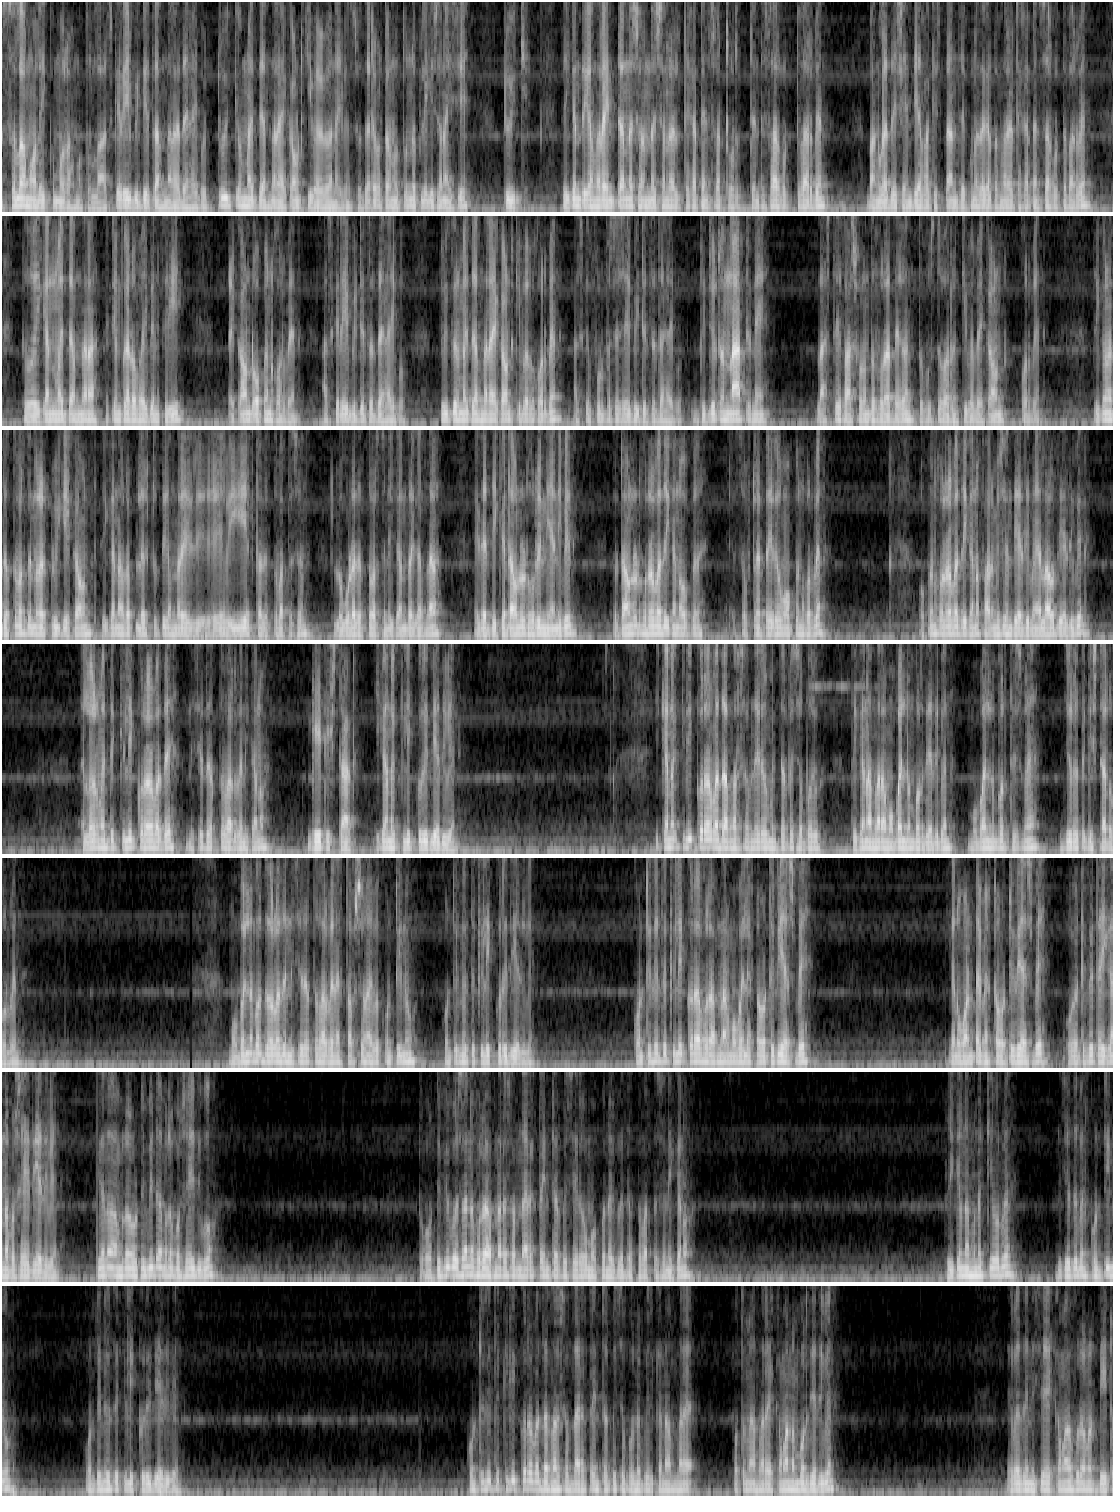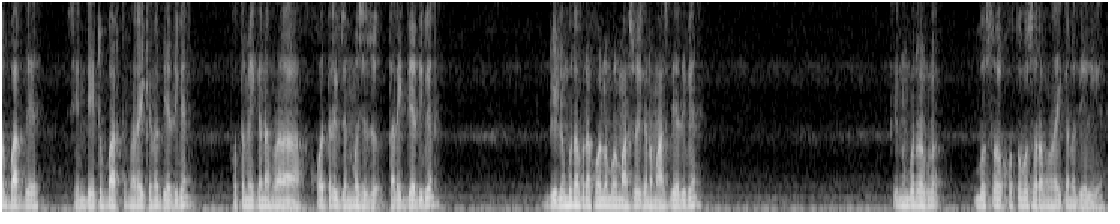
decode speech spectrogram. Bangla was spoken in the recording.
আসসালামু আলাইকুম রহমতুল্লাহ আজকের এই ভিডিওতে আপনারা দেখাইব টুইকের মধ্যে আপনারা অ্যাকাউন্ট কীভাবে বানাইবেন। সো দ্যাট একটা নতুন অ্যাপ্লিকেশন আইছে টুইক তো এখান থেকে আপনারা ইন্টারন্যাশনাল ন্যাশনাল টাকা ট্রান্সফার ট্রান্সফার করতে পারবেন। বাংলাদেশ, ইন্ডিয়া, পাকিস্তান যে কোনো জায়গাতে আপনারা টাকা ট্রান্সফার করতে পারবেন। তো এইখানের মধ্যে আপনারা এটিএম কার্ডও পাইবেন ফ্রি অ্যাকাউন্ট ওপেন করবেন। আজকের এই ভিডিওতে দেখাইব টুইকের মধ্যে আপনারা অ্যাকাউন্ট কীভাবে করবেন। আজকে ফুল প্রসেস এই ভিডিওতে দেখাইব। ভিডিওটা না টেনে লাস্টে ফার্স্ট পর্যন্ত পুরা দেখেন, তো বুঝতে পারবেন কীভাবে অ্যাকাউন্ট করবেন। তো এখানে দেখতে পাচ্ছেন আমরা টুইক অ্যাকাউন্ট এখানে আমরা প্লে স্টোর থেকে আপনারা এই এফটা দেখতে পাচ্ছেন লোগোটা দেখতে পাচ্ছেন এখান থেকে আপনারা। এটা দেখে ডাউনলোড করে নিয়ে নিবেন। তো ডাউনলোড করার বাদ এখানে ওপেন সফটওয়্যারটা এরকম ওপেন করবেন। ওপেন করার বাদে এখানে পারমিশন দিয়ে দিবেন অ্যালাউ দিয়ে দিবেন। অ্যালাউর মধ্যে ক্লিক করার বাদে নিচে দেখতে পারবেন এখানে গেট স্টার্ট এখানে ক্লিক করে দিয়ে দিবেন। এখানে ক্লিক করার বাদে আপনার সামনে এরকম ইন্টারফেস তো এখানে আপনারা মোবাইল নম্বর দিয়ে দিবেন। মোবাইল নম্বর দিসমে জিরো থেকে স্টার্ট করবেন। মোবাইল নম্বর দেওয়ার বাদে নিচে দেখতে পারবেন একটা অপশন আসবে কন্টিনিউ কন্টিনিউতে ক্লিক করে দিয়ে দিবেন। কন্টিনিউতে ক্লিক করার পর আপনার মোবাইলে একটা ওটিপি আসবে। এখানে ওয়ান টাইম একটা ওটিপি আসবে। ওই ওটিপিটা এখানে বসাই দিয়ে দিবেন। এখানে আমরা ওটিপিটা আমরা বসাই দিব। তো ওটিপি বসানোর পরে আপনারা সামনে আরেকটা ইন্টারফেস এরকম ওপেন হইবে, দেখতে পারতেছেন এখানে তো এখানে আপনারা কী করবেন? নিচে দেবেন কন্টিনিউ কন্টিনিউতে ক্লিক করে দিয়ে দিবেন। কন্টিনিউতে ক্লিক করার বাদে আপনারা সামনে আরেকটা ইন্টারফেস ওপেন হবে এখানে আপনারা প্রথমে আপনারা একামার নম্বর দিয়ে দিবেন। এবার যে নিচে একামার উপরে আমরা date of birth same date of birth আপনারা এখানে দিয়ে দিবেন। প্রথমে এখানে আপনারা কয় তারিখ জন্ম হয়েছে তারিখ দিয়ে দিবেন। দুই নম্বর আপনারা কয় নম্বর মাসও এখানে মাস দিয়ে দিবেন। তিন নম্বর আপনার বছর কত বছর আপনারা এখানে দিয়ে দিবেন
